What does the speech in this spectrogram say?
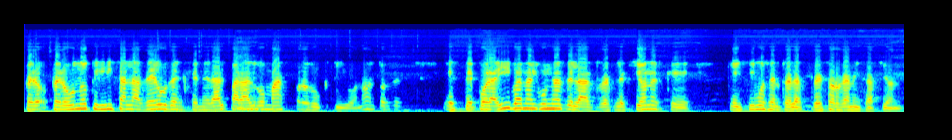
Pero, pero uno utiliza la deuda en general para algo más productivo, ¿no? Entonces, este, por ahí van algunas de las reflexiones que, que hicimos entre las tres organizaciones.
